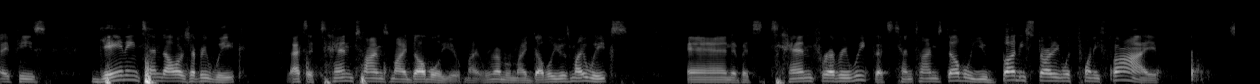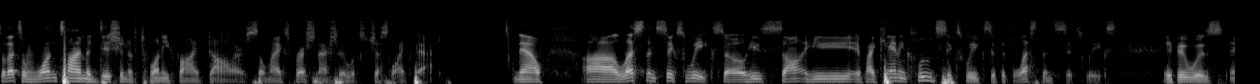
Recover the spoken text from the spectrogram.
if he's gaining $10 every week, that's a 10 times my W. My, remember, my W is my weeks. And if it's 10 for every week, that's 10 times W. But he's starting with 25. So that's a one-time addition of $25. So my expression actually looks just like that. Now, uh, less than six weeks. So he's he. If I can't include six weeks, if it's less than six weeks, if it was uh,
